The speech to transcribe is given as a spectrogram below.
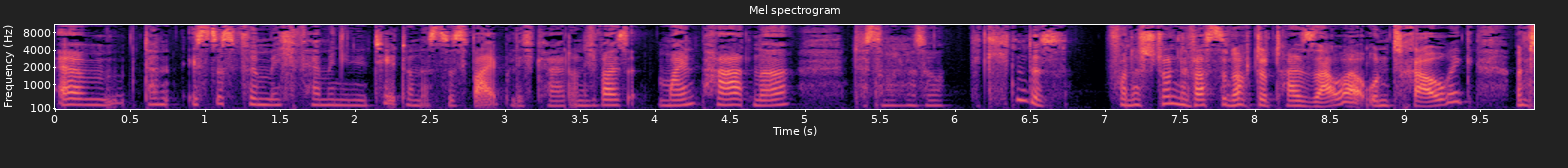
ähm, dann ist es für mich Femininität, dann ist es Weiblichkeit. Und ich weiß, mein Partner, der ist manchmal so, wie geht denn das? Vor einer Stunde warst du noch total sauer und traurig und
